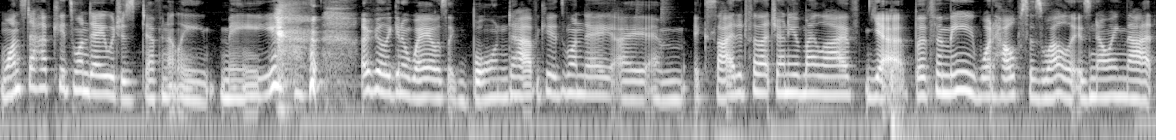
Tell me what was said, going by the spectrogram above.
wants to have kids one day, which is definitely me, I feel like in a way I was like born to have kids one day. I am excited for that journey of my life. Yeah, but for me, what helps as well is knowing that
